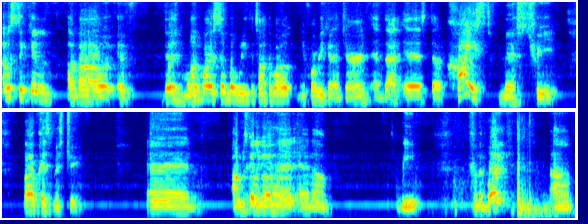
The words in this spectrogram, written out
I was thinking about if there's one more symbol we need to talk about before we can adjourn, and that is the Christ tree or Christmas tree. And I'm just gonna go ahead and um, read from the book. Um,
